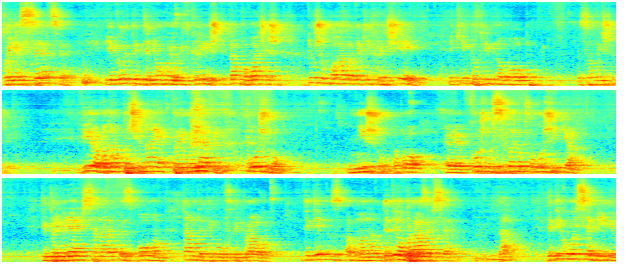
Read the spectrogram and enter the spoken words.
твоє серце, і коли ти для нього його відкриєш, ти там побачиш дуже багато таких речей, які потрібно було б залишити. Віра, вона починає примиряти кожну нішу або е, кожну сферу твого життя. Ти приміряєшся з Богом там, де ти був неправий, де ти обманув, де ти образився, да? де ти когось обідив,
